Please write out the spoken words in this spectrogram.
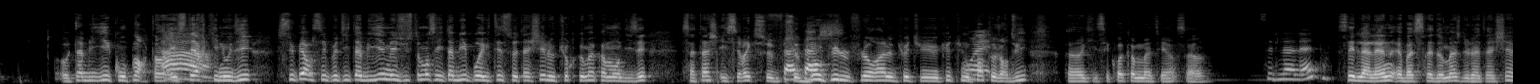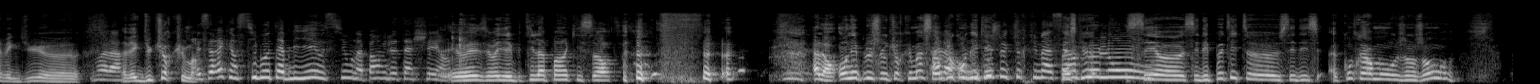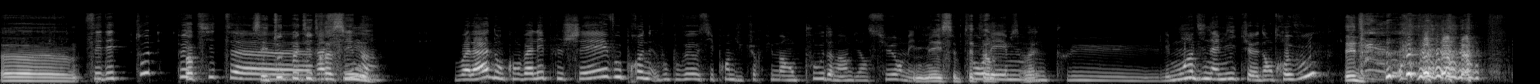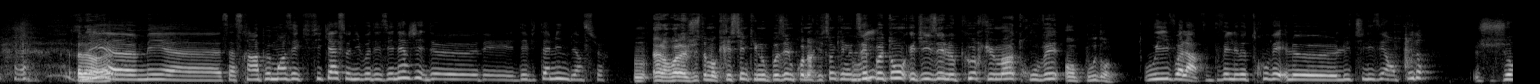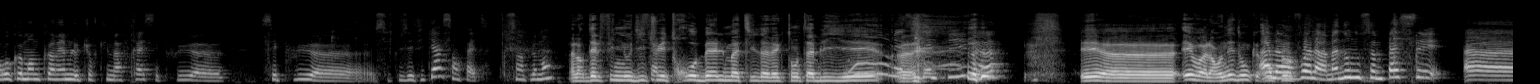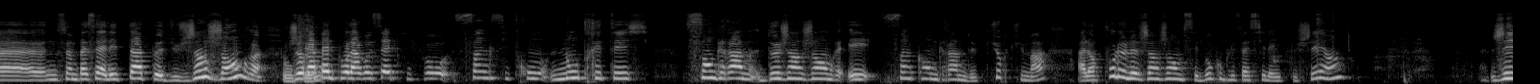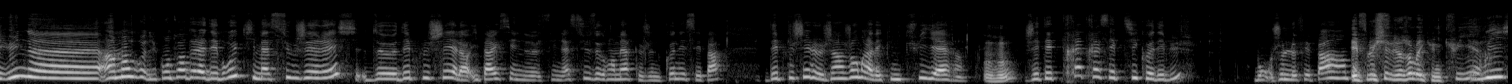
tablier qu'on porte. Hein. Ah. Esther qui nous dit superbe ces petits tabliers, mais justement c'est des tabliers pour éviter de se tacher. Le curcuma, comme on disait, ça tâche. Et c'est vrai que ce, beau pull floral que tu que tu nous portes aujourd'hui, c'est quoi comme matière ça? C'est de la laine. C'est de la laine. Et ben, ce serait dommage de l'attacher avec du, euh, Voilà. avec du curcuma. Mais c'est vrai qu'un si beau tablier aussi, on n'a pas envie de le tâcher. hein. Et oui, c'est vrai, il y a des petits lapins qui sortent. Alors, on épluche le curcuma, c'est un peu Alors, on compliqué. épluche le curcuma, c'est un peu long. C'est euh, des petites, euh, c'est des, contrairement au gingembre, C'est des toutes petites, C'est toutes petites racines. Voilà, donc on va l'éplucher. Vous, prenez, vous pouvez aussi prendre du curcuma en poudre, hein, bien sûr, mais pour les, plus, moins dynamiques d'entre vous. Et- Alors, mais euh, mais, euh, ça sera un peu moins efficace au niveau des énergies, de, des, des vitamines, bien sûr. hum, alors voilà, justement, Christine qui nous posait une première question, qui nous disait Oui. peut-on utiliser le curcuma trouvé en poudre? Oui, voilà, vous pouvez le trouver, le- l'utiliser en poudre. Je recommande quand même le curcuma frais, c'est plus, euh, c'est plus, euh, c'est plus efficace en fait, tout simplement. Alors Delphine nous dit tu es trop belle Mathilde avec ton tablier. Oh, merci Delphine. et, euh, et voilà, on est donc en Alors plein- voilà, maintenant nous sommes passés à, nous sommes passés à l'étape du gingembre. Je rappelle pour la recette qu'il faut 5 citrons non traités, 100 g de gingembre et 50 g de curcuma. Alors pour le, le gingembre, c'est beaucoup plus facile à éplucher. hein. J'ai une, euh, un membre du comptoir de la débrouille qui m'a suggéré de d'éplucher. Alors il paraît que c'est une, c'est une astuce de grand-mère que je ne connaissais pas. D'éplucher le gingembre avec une cuillère. Mhm. J'étais très très sceptique au début. Bon, je ne le fais pas. hein, parce Éplucher le gingembre avec une cuillère? Oui.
